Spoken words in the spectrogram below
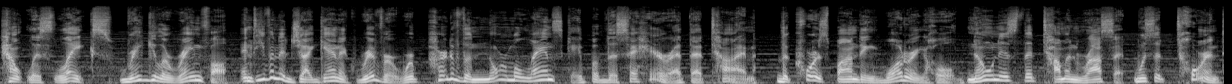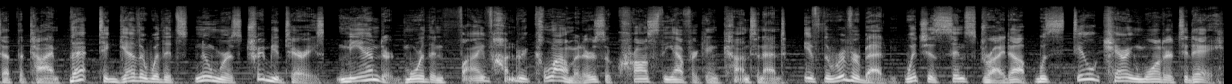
Countless lakes, regular rainfall, and even a gigantic river were part of the normal landscape of the Sahara at that time. The corresponding watering hole, known as the Tamanrasset, was a torrent at the time that, together with its numerous tributaries, meandered more than 500 kilometers across the African continent. If the riverbed, which has since dried up, was still carrying water today,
